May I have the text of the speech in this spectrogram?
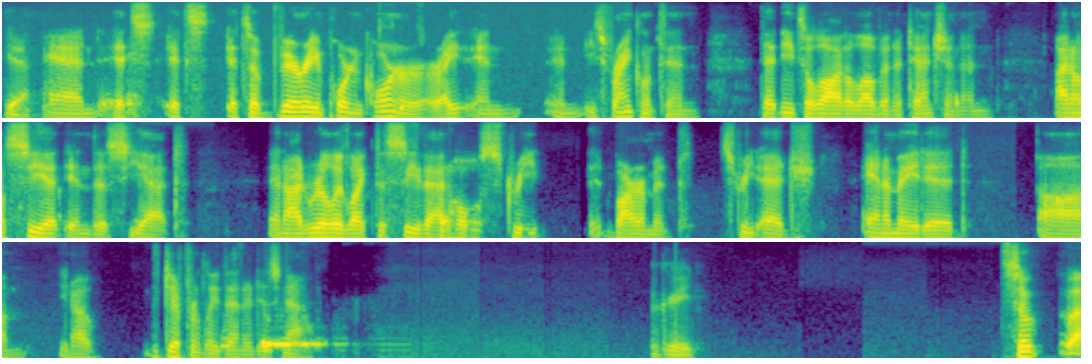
Yeah. And it's it's it's a very important corner, right, in in East Franklinton that needs a lot of love and attention. And I don't see it in this yet. And I'd really like to see that whole street environment, street edge animated, um, you know, differently than it is now. agreed. So, uh,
